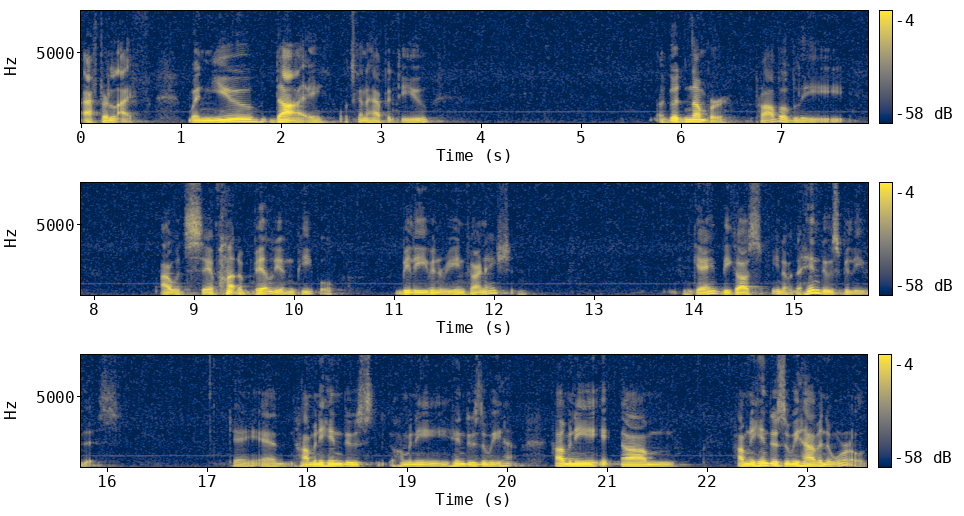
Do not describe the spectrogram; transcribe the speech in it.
after life. When you die, what's going to happen to you? A good number, probably, I would say about a billion people, believe in reincarnation. Okay, because you know the Hindus believe this. Okay, and how many Hindus? How many Hindus do we have? How many? Um, how many Hindus do we have in the world?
